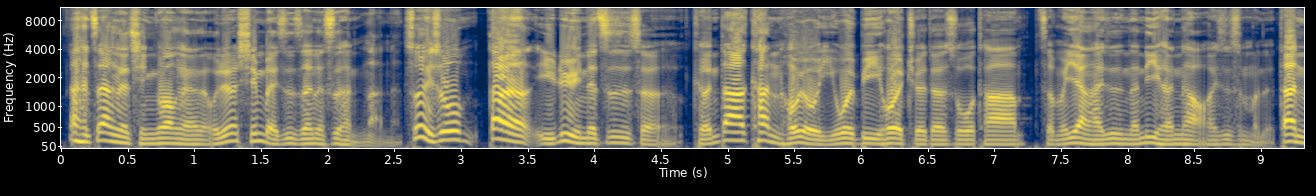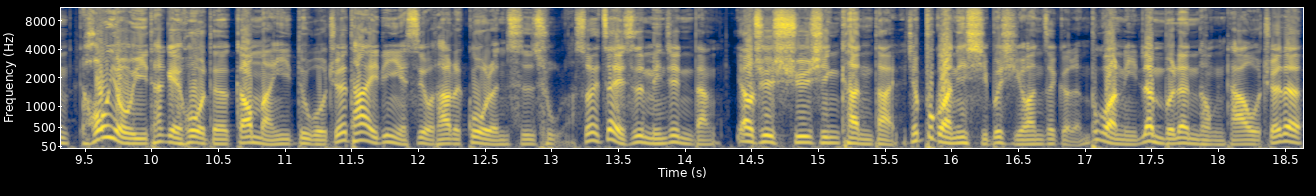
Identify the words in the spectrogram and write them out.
那这样的情况呢，我觉得新北市真的是很难的。所以说，当然以绿营的支持者，可能大家看侯友谊未必会觉得说他怎么样，还是能力很好，还是什么的。但侯友谊他可以获得高满意度，我觉得他一定也是有他的过人之处了。所以这也是民进党要去虚心看待的。就不管你喜不喜欢这个人，不管你认不认同他，我觉得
